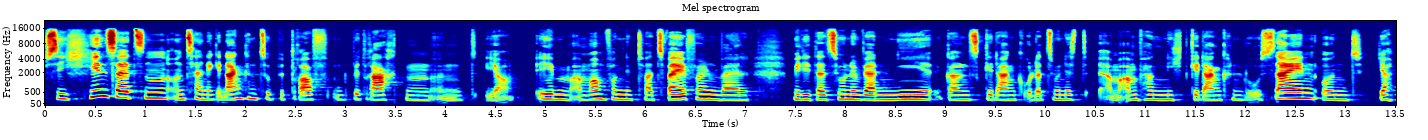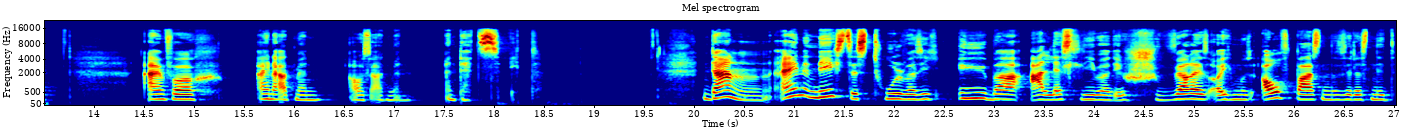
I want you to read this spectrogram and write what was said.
sich hinsetzen und seine Gedanken zu betrachten und ja, eben am Anfang nicht verzweifeln, weil Meditationen werden nie ganz gedank oder zumindest am Anfang nicht gedankenlos sein und ja, einfach einatmen, ausatmen and that's it. Dann ein nächstes Tool, was ich über alles liebe und ich schwöre es euch, ich muss aufpassen, dass ich das nicht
